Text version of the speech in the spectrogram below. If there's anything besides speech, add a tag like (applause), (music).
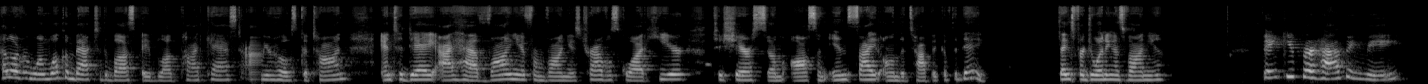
Hello, everyone. Welcome back to the Boss Babe Blog Podcast. I'm your host, KeTohn, and today I have Vania from Vania's Travel Squad here to share some awesome insight on the topic of the day. Thanks for joining us, Vania. Thank you for having me.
